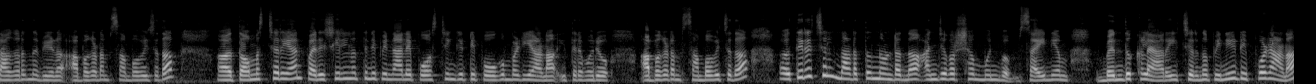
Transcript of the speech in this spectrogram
തകർന്നു വീണ് അപകടം സംഭവിച്ചത്. തോമസ് ചെറിയാൻ പരിശീലനത്തിന് പിന്നാലെ പോസ്റ്റിംഗ് കിട്ടി പോകും വഴിയാണ് ഇത്തരമൊരു അപകടം സംഭവിച്ചത്. തിരച്ചിൽ നടത്തുന്നുണ്ടെന്ന് അഞ്ചു വർഷം മുൻപും സൈന്യം ബന്ധുക്കളെ അറിയിച്ചിരുന്നു. പിന്നീട് ഇപ്പോഴാണ്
